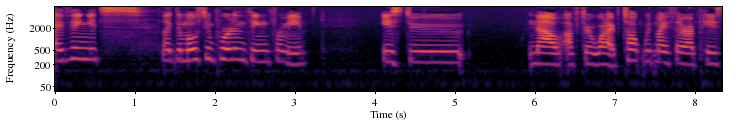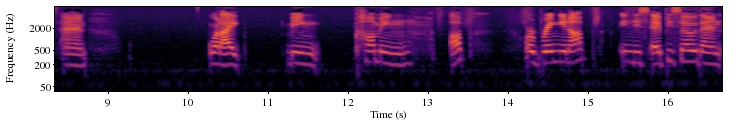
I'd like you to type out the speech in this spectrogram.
I think it's like the most important thing for me is to now after what i've talked with my therapist and what i been coming up or bringing up in this episode and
